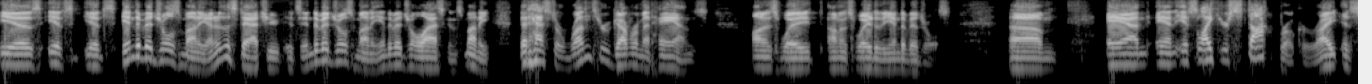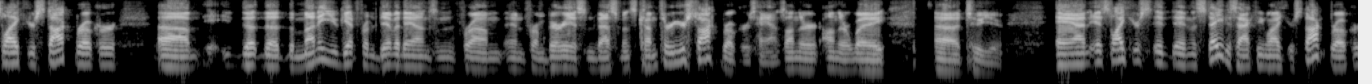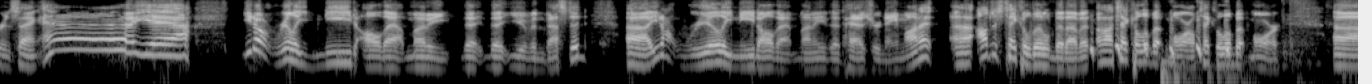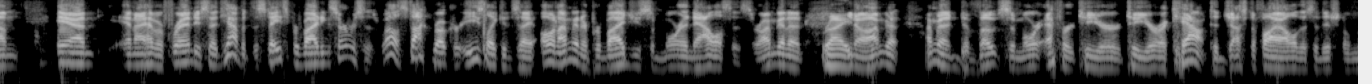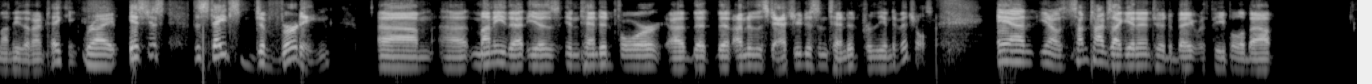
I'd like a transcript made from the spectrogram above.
is it's it's individuals money under the statute. It's individuals money individual alaskans money that has to run through government hands on its way on its way to the individuals. Um, and and it's like your stockbroker, right? It's like your stockbroker. Um, the the the money you get from dividends and from and from various investments come through your stockbroker's hands on their on their way uh, to you, and it's like your and the state is acting like your stockbroker and saying, eh, yeah, you don't really need all that money that, that you've invested. Uh, you don't really need all that money that has your name on it. Uh, I'll just take a little bit of it. Oh, I'll take a little bit more. I'll take a little bit more. Um, and and I have a friend who said, yeah, but the state's providing services. Well, a stockbroker easily could say, oh, and I'm going to provide you some more analysis, or I'm going to, right. you know, I'm going to I'm going to devote some more effort to your to your account to justify all this additional money that I'm taking. Right. It's just the state's diverting um, uh, money that is intended for uh, that that under the statute is intended for the individuals. And you know, sometimes I get into a debate with people about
